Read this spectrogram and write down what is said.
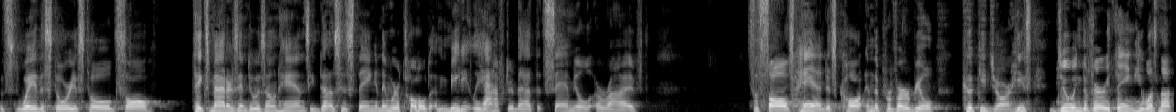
The way the story is told, Saul takes matters into his own hands, he does his thing, and then we're told immediately after that that Samuel arrived. So Saul's hand is caught in the proverbial cookie jar. He's doing the very thing he was not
